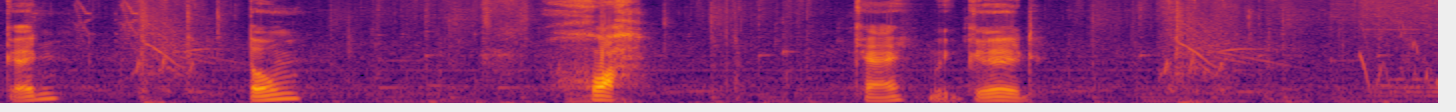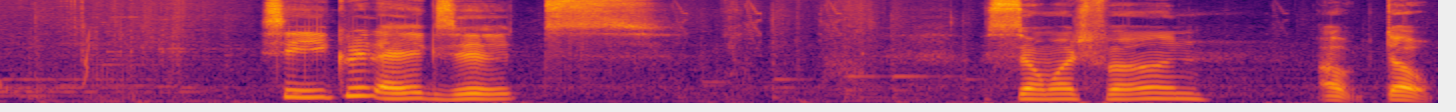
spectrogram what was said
good. Boom. Okay, we're good. Secret exits. So much fun. Oh, dope.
